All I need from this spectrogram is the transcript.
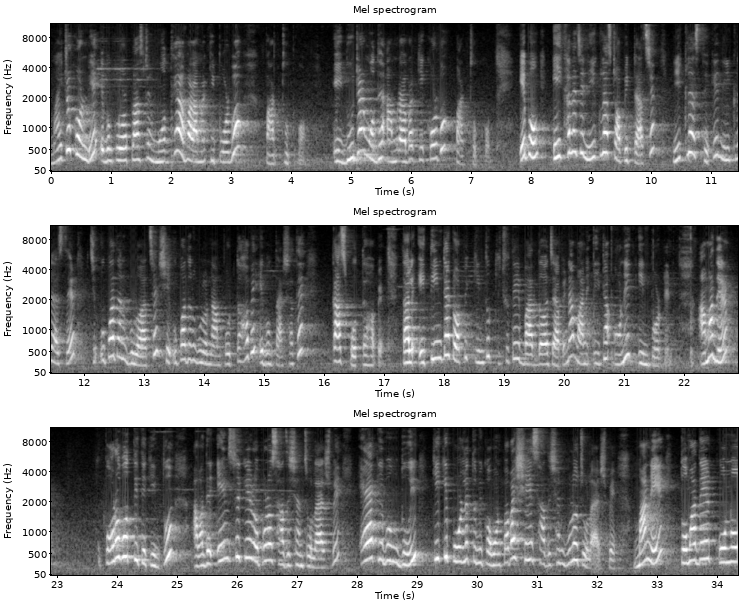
মাইটোকন্ড্রিয়া এবং ক্লোরোপ্লাস্টের মধ্যে আবার আমরা কি পড়ব? পার্থক্য। এই দুইটার মধ্যে আমরা আবার কি করব? পার্থক্য। এবং এইখানে যে নিউক্লিয়াস টপিকটা আছে, নিউক্লিয়াস থেকে নিউক্লিয়াসের যে উপাদানগুলো আছে, সেই উপাদানগুলোর নাম পড়তে হবে এবং তার সাথে কাজ করতে হবে। তাহলে এই তিনটা টপিক কিন্তু কিছুতেই বাদ দেওয়া যাবে না মানে এটা অনেক ইম্পর্টেন্ট আমাদের পরবর্তীতে কিন্তু আমাদের এমসিকিউর ওপরও সাজেশন চলে আসবে এক এবং দুই, কি কি পড়লে তুমি কমন পাবা, সেই সাজেশনগুলো চলে আসবে। মানে তোমাদের কোনো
